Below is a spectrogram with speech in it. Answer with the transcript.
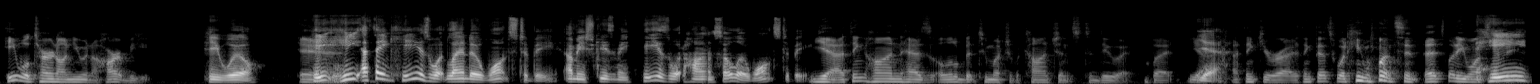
He will turn on you in a heartbeat. He will. He he. I think he is what Lando wants to be. I mean, excuse me. He is what Han Solo wants to be. Yeah, I think Han has a little bit too much of a conscience to do it. But yeah, Yeah. I think you're right. I think that's what he wants. Him. That's what he wants. to He, be.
